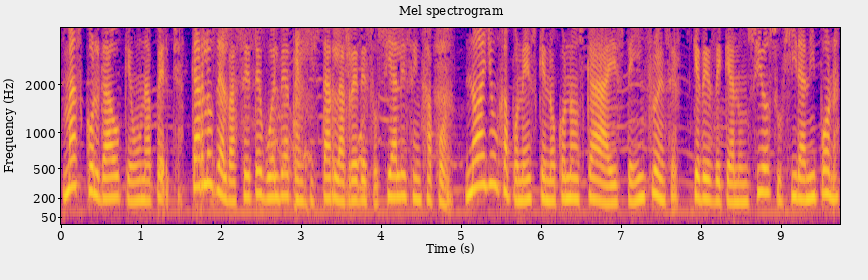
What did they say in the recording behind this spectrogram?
más colgado que una percha, Carlos de Albacete vuelve a conquistar las redes sociales en Japón. No hay un japonés que no conozca a este influencer, que desde que anunció su gira nipona,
